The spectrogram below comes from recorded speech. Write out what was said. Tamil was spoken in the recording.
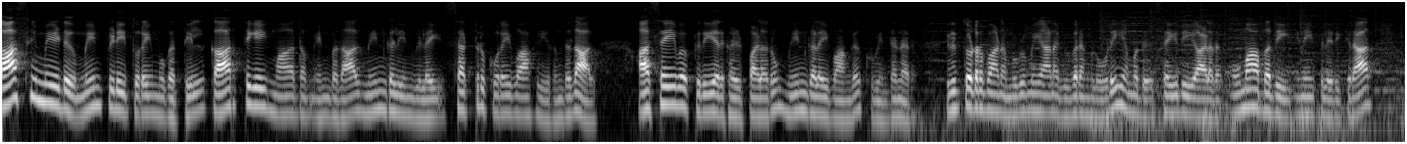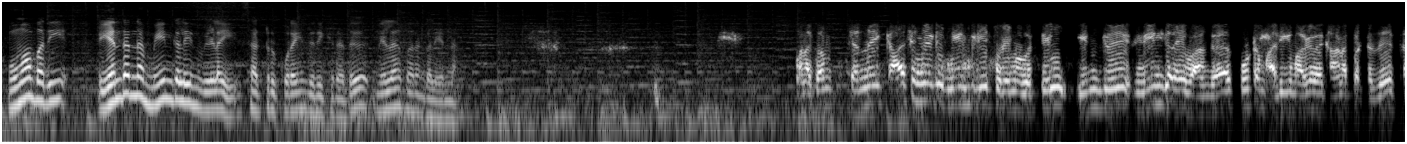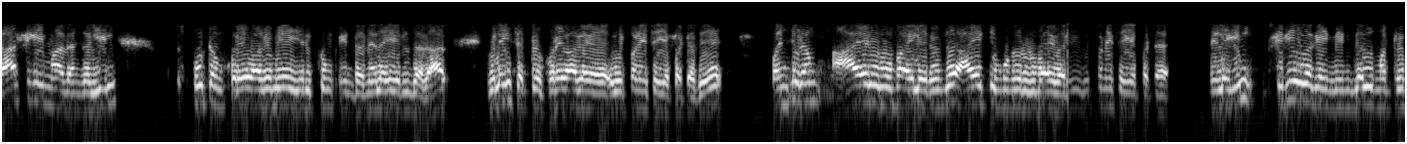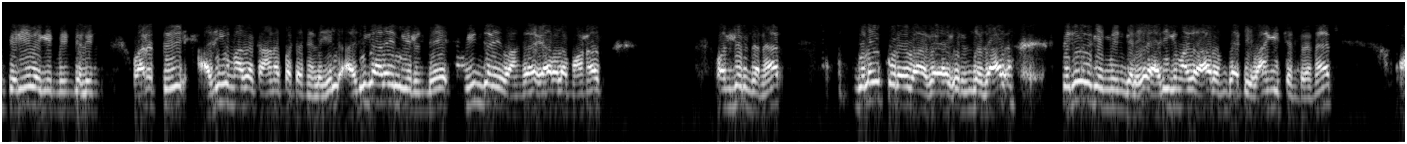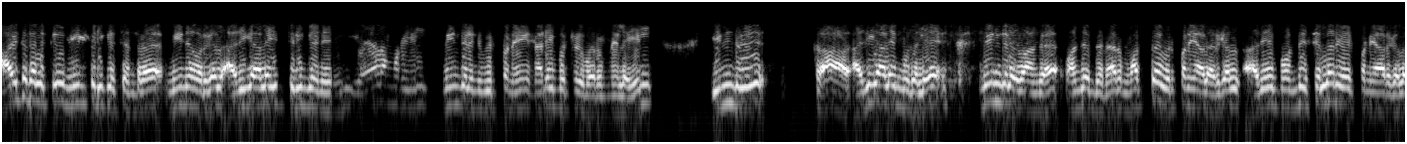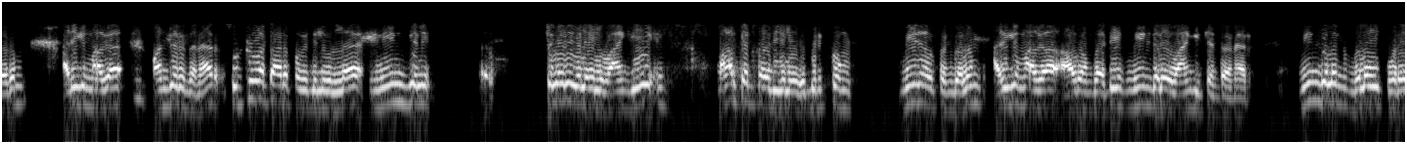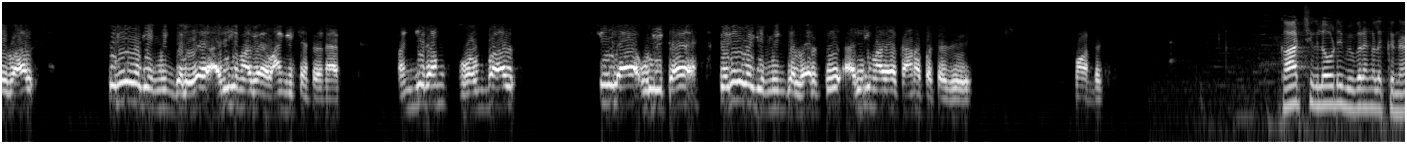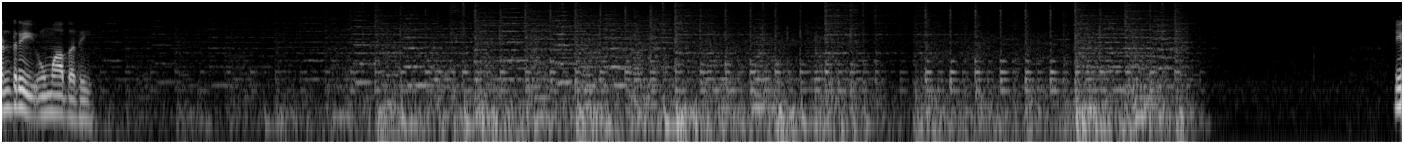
காசிமேடு மீன்பிடி துறைமுகத்தில் கார்த்திகை மாதம் என்பதால் மீன்களின் விலை சற்று குறைவாக இருந்ததால் அசைவ பிரியர்கள் பலரும் மீன்களை வாங்க குவிந்தனர். இது தொடர்பான முழுமையான விவரங்களோடு எமது செய்தியாளர் உமாபதி இணைப்பில் இருக்கிறார். உமாபதி எந்தெந்த மீன்களின் விலை சற்று குறைந்திருக்கிறது? நிலவரங்கள் என்ன? வணக்கம். சென்னை காசிமேடு மீன்பிடி துறைமுகத்தில் இன்று மீன்களை வாங்க கூட்டம் அதிகமாகவே காணப்பட்டது. கார்த்திகை மாதங்களில் கூட்டம் குறைவாகவே இருக்கும் என்ற நிலை இருந்ததால் விலை சற்று குறைவாக விற்பனை செய்யப்பட்டது. வஞ்சிரம் ஆயிரம் ரூபாயிலிருந்து ஆயிரத்தி முன்னூறு ரூபாய் வரை விற்பனை செய்யப்பட்ட நிலையில் சிறிய வகை மீன்கள் மற்றும் பெரிய வகை மீன்களின் வரத்து அதிகமாக காணப்பட்ட நிலையில் அதிகாலையில் இருந்து மீன்களை வாங்க ஏராளமானோர் வந்திருந்தனர். விலை குறைவாக இருந்ததால் பெரிய வகை மீன்களை அதிகமாக ஆர்வம் காட்டி வாங்கி சென்றனர். ஆழ்கடலுக்கு மீன் பிடிக்க சென்ற மீனவர்கள் அதிகாலை திரும்பிய நிலையில் ஏல முறையில் மீன்களின் விற்பனை நடைபெற்று வரும் நிலையில் இன்று அதிகாலை முதலே மீன்களை வாங்க வந்திருந்தனர். மொத்த விற்பனையாளர்கள் அதே போன்று சில்லறை விற்பனையாளர்களும் அதிகமாக வந்திருந்தனர். சுற்றுவட்டார பகுதியில் உள்ள மீன்களின் சில்லறை விலையில் வாங்கி மார்க்கெட் பகுதியில் விற்கும் மீனவ பெண்களும் அதிகமாக ஆர்வம் காட்டி மீன்களை வாங்கி சென்றனர். மீன்களின் விலை குறைவால் பெரிய வகை மீன்களையே அதிகமாக வாங்கி சென்றனர். வஞ்சிரம் வவ்வால் சீலா உள்ளிட்ட பெரிய வகை மீன்கள் வரத்து அதிகமாக காணப்பட்டது. காட்சிகளோடு விவரங்களுக்கு நன்றி உமாபதி.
